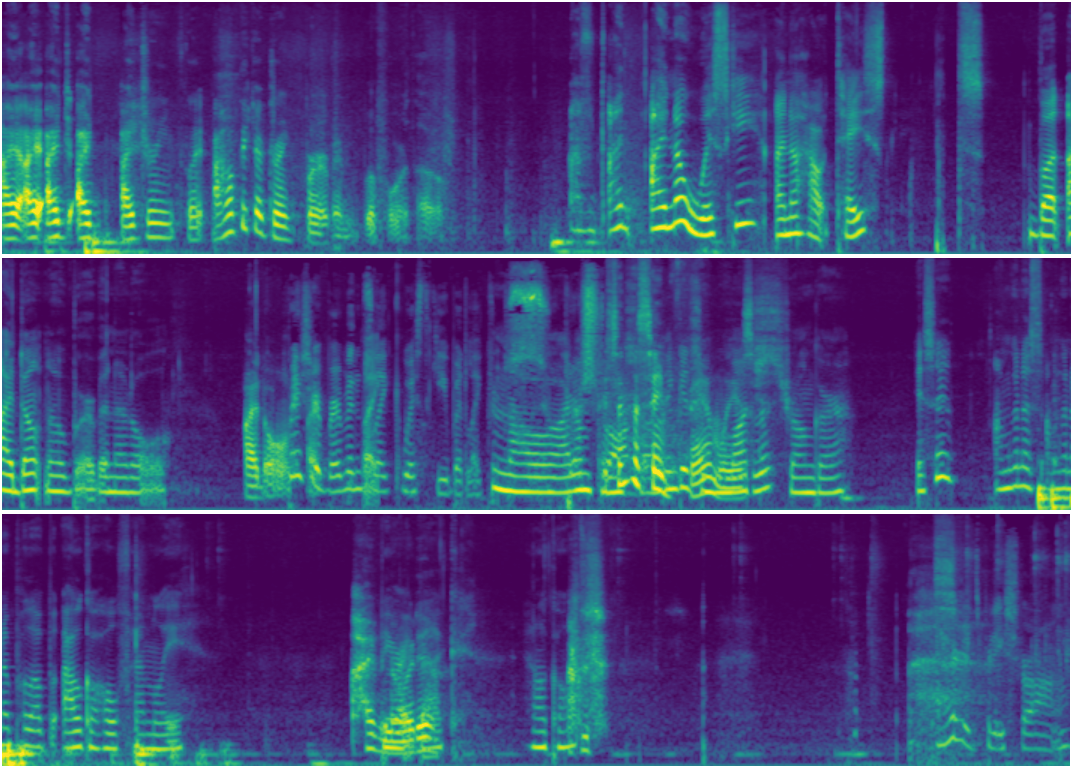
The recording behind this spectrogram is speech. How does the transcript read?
I, I, I, I drink like I don't think I've drank bourbon before though. I've, I I know whiskey. I know how it tastes, but I don't know bourbon at all. I don't. I'm pretty sure I- bourbon's like, like- whiskey, but like No, I don't strong. think in the same I think it's family, much isn't it? stronger. Is it? I'm gonna I'm gonna pull up alcohol family. I have Be no right idea. back. Alcohol. I heard it's pretty strong.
